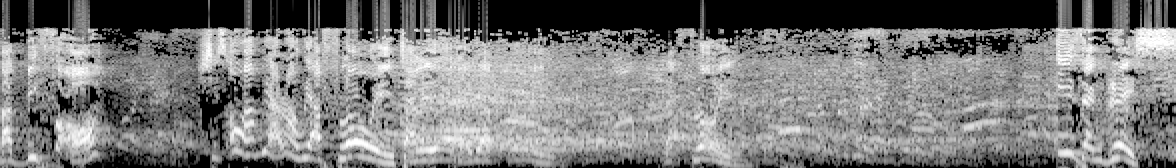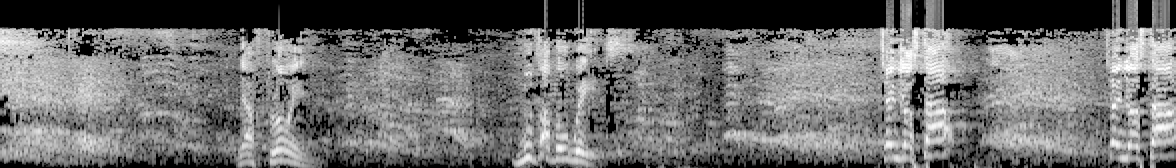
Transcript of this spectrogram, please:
But before, she's, oh, and we are around, we are flowing, Charlie. Yeah, we are flowing. We are flowing. Ease and grace. We are flowing. Movable ways. Change your style. Change your style.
